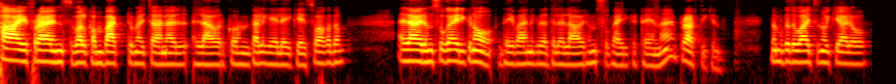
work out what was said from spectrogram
Hi friends welcome back to my channel എല്ലാവർക്കും തളികയിലേക്ക് സ്വാഗതം. എല്ലാവരും സുഖമായിരിക്കണോ ദൈവാനുഗ്രഹത്തിൽ എല്ലാവരും സുഖമായിരിക്കട്ടെ എന്ന് പ്രാർത്ഥിക്കുന്നു. നമുക്കത് വായിച്ചു നോക്കിയാലോ?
